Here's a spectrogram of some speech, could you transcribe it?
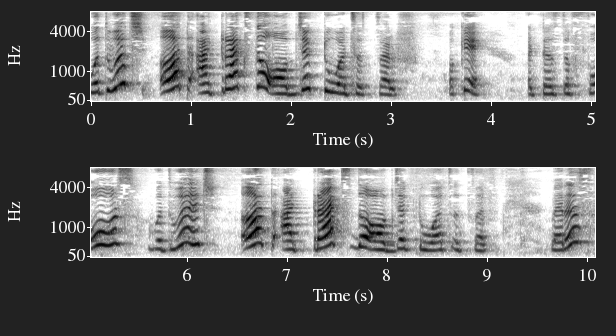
with which earth attracts the object towards itself. Okay. It is the force with which earth attracts the object towards itself. Whereas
